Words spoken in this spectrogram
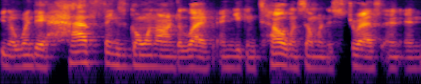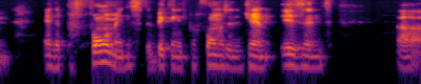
you know when they have things going on in their life and you can tell when someone is stressed and and and the performance the big thing is performance in the gym isn't uh,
